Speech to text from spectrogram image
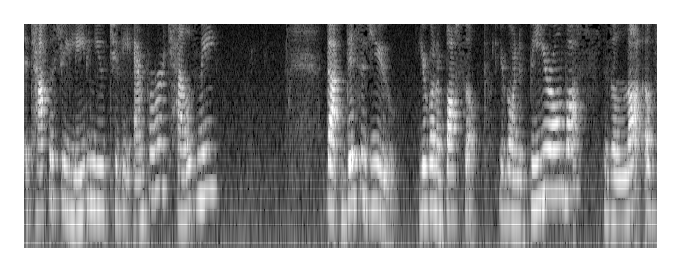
a tapestry leading you to the emperor tells me that this is you. You're going to boss up. You're going to be your own boss. There's a lot of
